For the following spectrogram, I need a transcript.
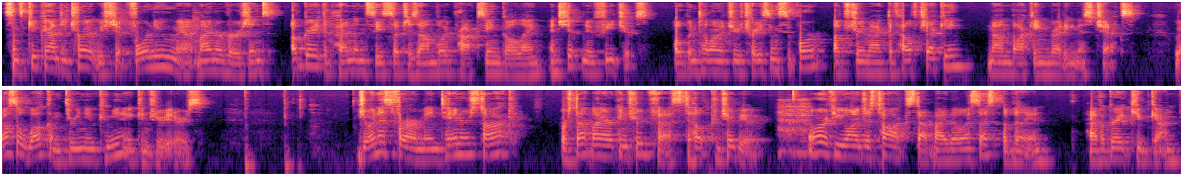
Since KubeCon Detroit, we shipped four new minor versions, upgrade dependencies such as Envoy Proxy and Golang, and ship new features. Open telemetry tracing support, upstream active health checking, non-blocking readiness checks. We also welcome three new community contributors. Join us for our maintainers talk, or stop by our Contrib Fest to help contribute. Or if you want to just talk, stop by the OSS Pavilion. Have a great KubeCon.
